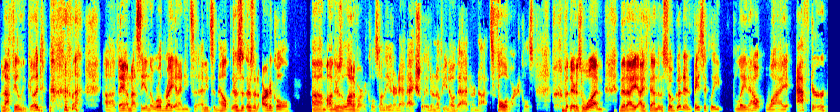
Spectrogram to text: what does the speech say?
i'm not feeling good. Uh i'm not seeing the world right and i need some i need some help. There's there's an article um on there's a lot of articles on the internet actually. I don't know if you know that or not. It's full of articles. But there's one that i i found that was so good and basically laid out why after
